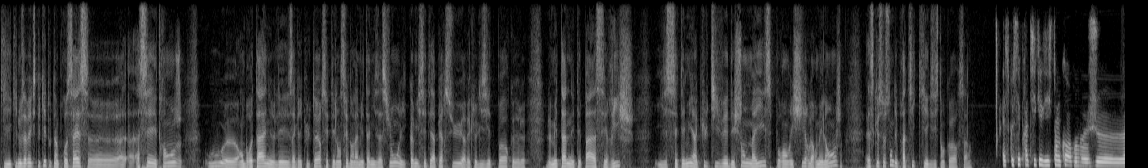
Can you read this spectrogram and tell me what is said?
qui, nous avait expliqué tout un process assez étrange où en Bretagne les agriculteurs s'étaient lancés dans la méthanisation et comme ils s'étaient aperçus avec le lisier de porc que le méthane n'était pas assez riche, ils s'étaient mis à cultiver des champs de maïs pour enrichir leur mélange. Est-ce que ce sont des pratiques qui existent encore, ça? Est-ce que ces pratiques existent encore? Euh, je,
